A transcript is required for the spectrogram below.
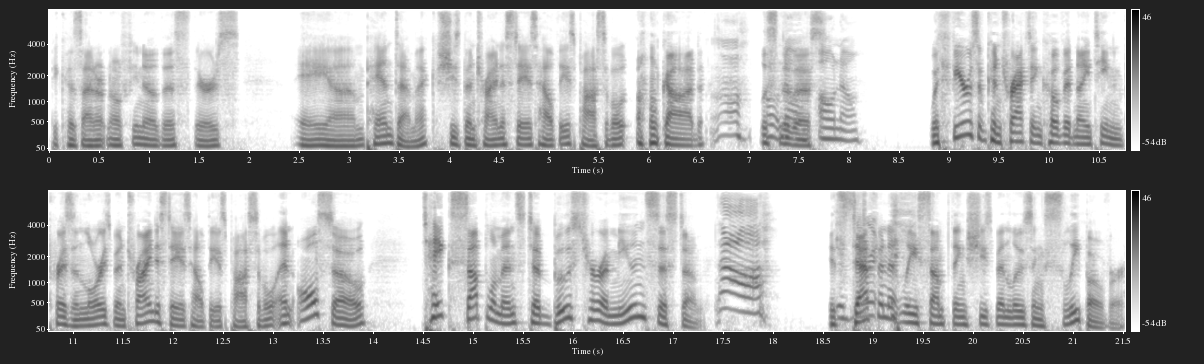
because I don't know if you know this, there's a um, pandemic. She's been trying to stay as healthy as possible. Oh, God. Listen oh, to no. this. Oh, no. With fears of contracting COVID 19 in prison, Lori's been trying to stay as healthy as possible and also take supplements to boost her immune system. Ah! It's Is definitely something she's been losing sleep over.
